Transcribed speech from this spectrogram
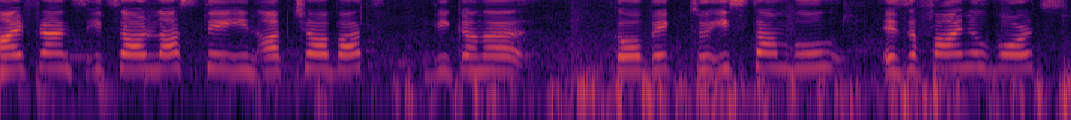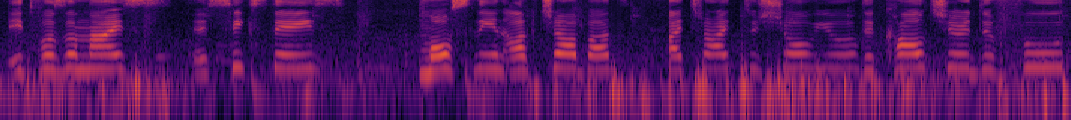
My friends, it's our last day in Akçaabat. We're gonna go back to Istanbul as a final words. It was a nice uh, six days, mostly in Akçaabat. I tried to show you the culture, the food,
